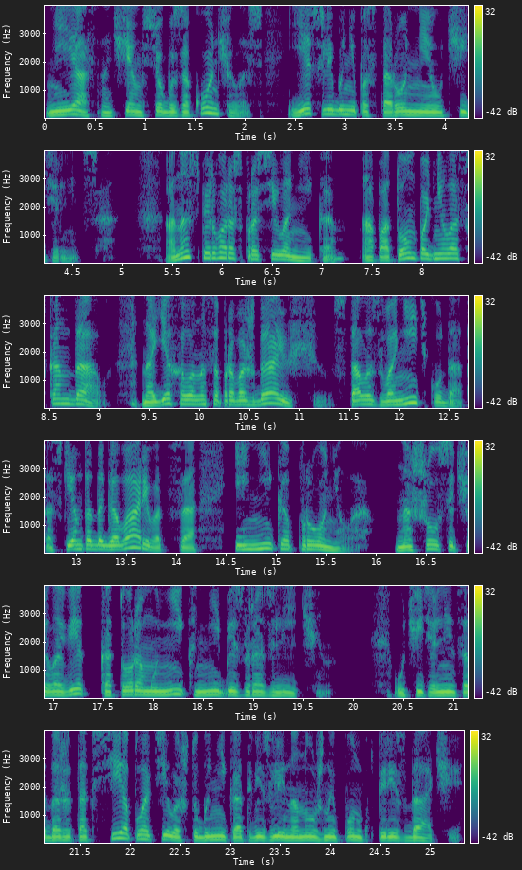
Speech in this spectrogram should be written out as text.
Неясно, чем все бы закончилось, если бы не посторонняя учительница. Она сперва расспросила Ника, а потом подняла скандал, наехала на сопровождающую, стала звонить куда-то, с кем-то договариваться, и Ника проняла. Нашелся человек, которому Ник не безразличен. Учительница даже такси оплатила, чтобы Ника отвезли на нужный пункт пересдачи.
